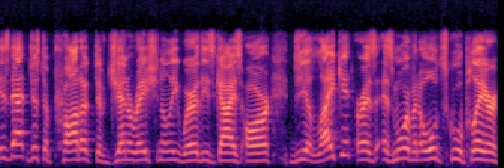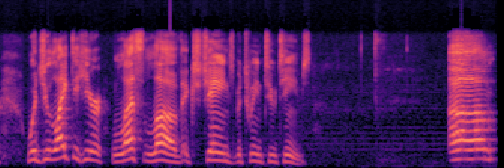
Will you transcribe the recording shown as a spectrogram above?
is that just a product of generationally where these guys are? Do you like it, or as as more of an old school player, would you like to hear less love exchanged between two teams? Um,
